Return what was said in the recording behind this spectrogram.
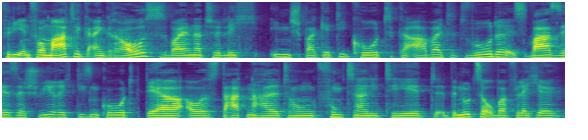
für die Informatik ein Graus, weil natürlich in Spaghetti-Code gearbeitet wurde. Es war sehr, sehr schwierig, diesen Code, der aus Datenhaltung, Funktionalität, Benutzeroberfläche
